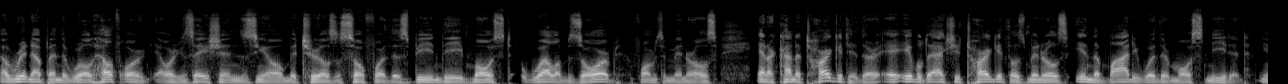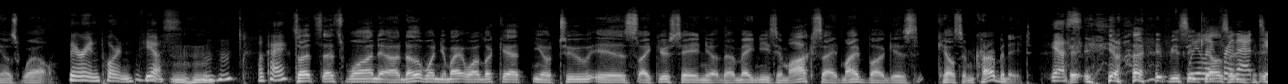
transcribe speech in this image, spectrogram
uh, written up in the World Health Organization's you know materials and so forth as being the most well absorbed forms of minerals and are kind of targeted. They're able to actually target those minerals in the body where they're most needed, you know, as well. Very important. Mm-hmm. Yes. Mm-hmm. Mm-hmm. Okay. So that's that's one. Uh, another one you might want to look at, you know, too, is like you're saying, you know, the magnesium oxide. My bug is calcium carbonate. Yes. you know, if you see we calcium, look for that too.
